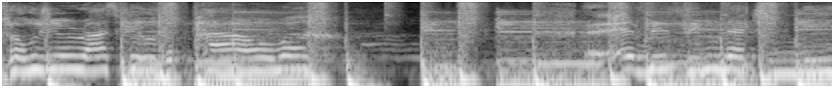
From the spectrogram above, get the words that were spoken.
Close your eyes, feel the power. Everything that you need.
